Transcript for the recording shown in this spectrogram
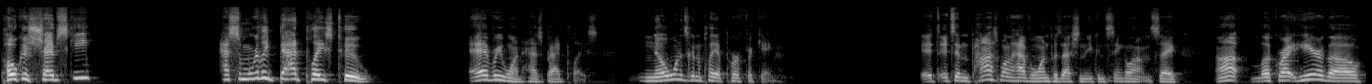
Pokusevski has some really bad plays too. Everyone has bad plays. No one is going to play a perfect game. It, it's impossible to have one possession that you can single out and say, uh, look right here, though.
